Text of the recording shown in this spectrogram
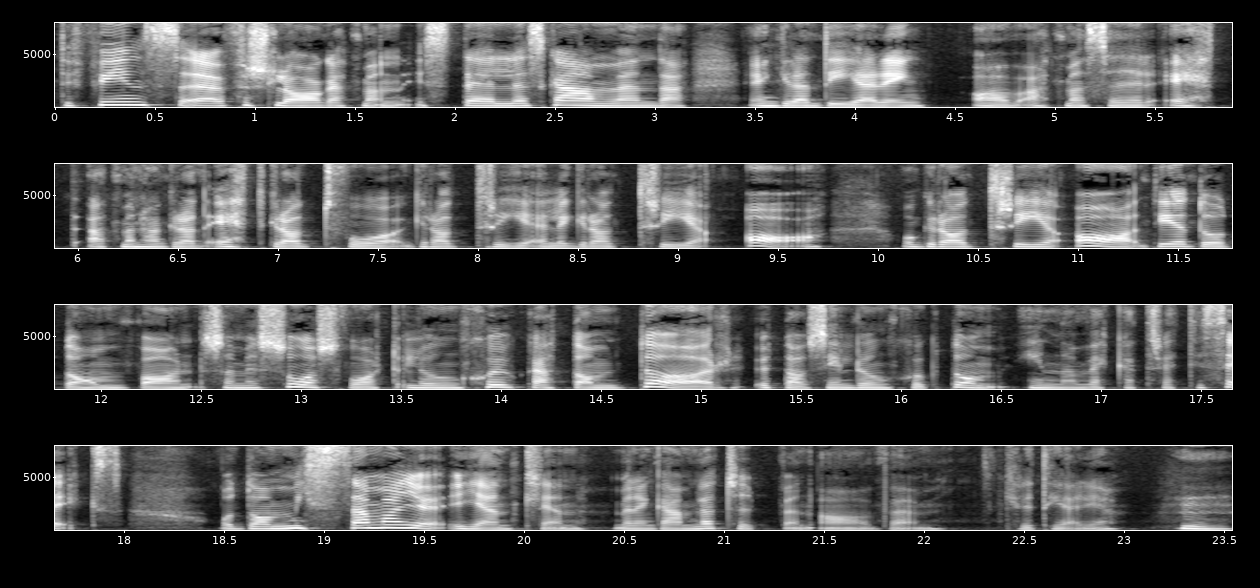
Det finns eh, förslag att man istället ska använda en gradering av att man säger ett, att man har grad 1, grad 2, grad 3 eller grad 3A. Och grad 3A det är då de barn som är så svårt lungsjuka att de dör av sin lungsjukdom innan vecka 36. Och de missar man ju egentligen med den gamla typen av eh, kriterier. Mm.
